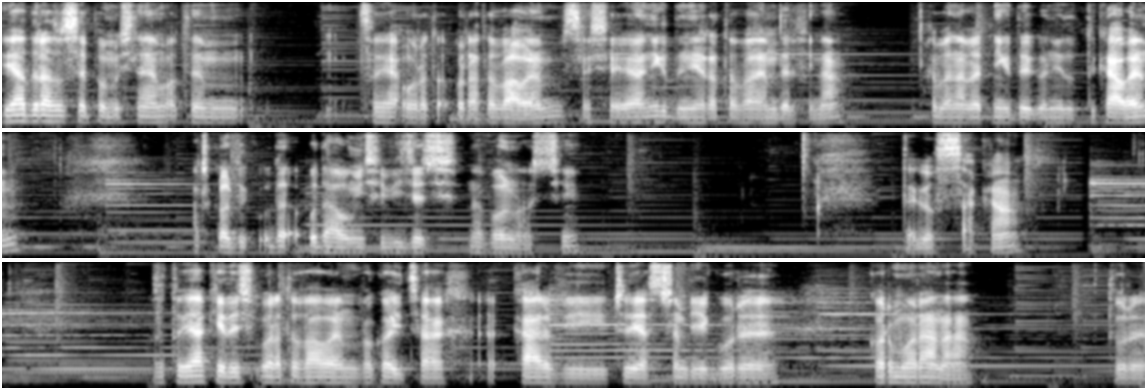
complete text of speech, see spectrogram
Ja od razu sobie pomyślałem o tym, co ja urato- uratowałem. W sensie ja nigdy nie ratowałem delfina. Chyba nawet nigdy go nie dotykałem. Aczkolwiek uda- udało mi się widzieć na wolności tego ssaka. Za to ja kiedyś uratowałem w okolicach Karwi czy Jastrzębiej Góry kormorana, który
